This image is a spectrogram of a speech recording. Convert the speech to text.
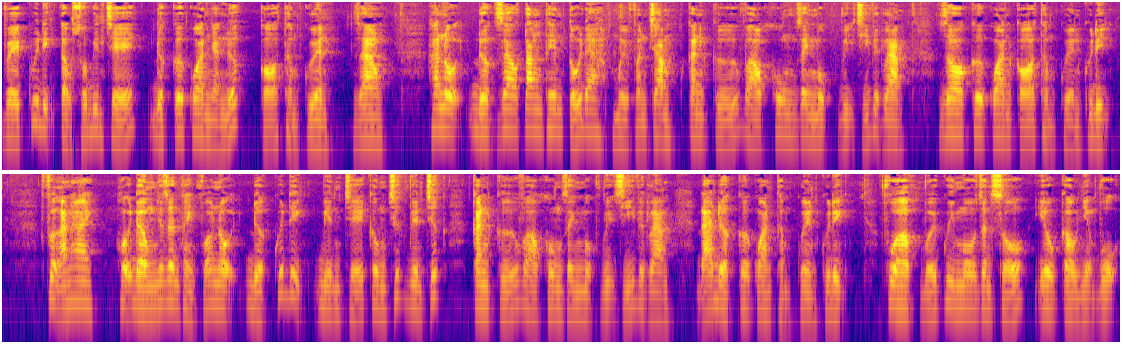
về quy định tổng số biên chế được cơ quan nhà nước có thẩm quyền giao Hà Nội được giao tăng thêm tối đa 10% căn cứ vào khung danh mục vị trí việc làm do cơ quan có thẩm quyền quy định. Phương án 2, Hội đồng nhân dân thành phố Hà Nội được quyết định biên chế công chức viên chức căn cứ vào khung danh mục vị trí việc làm đã được cơ quan thẩm quyền quy định. phù hợp với quy mô dân số, yêu cầu nhiệm vụ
